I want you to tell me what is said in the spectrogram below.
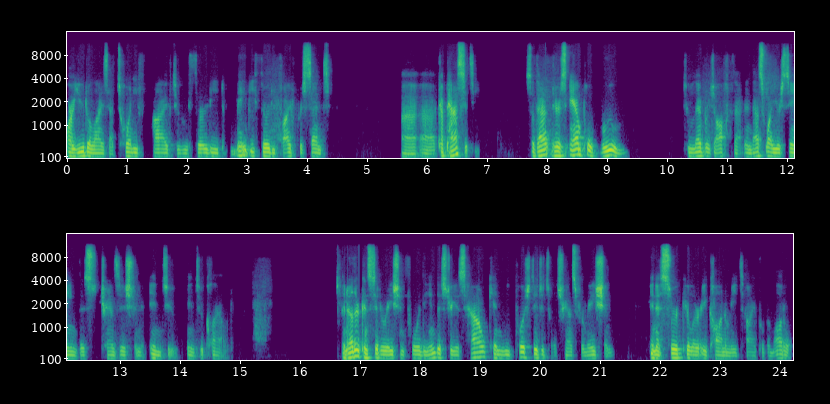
are utilized at 25 to 30, maybe 35% uh, uh, capacity. So that there's ample room to leverage off of that. And that's why you're seeing this transition into, into cloud. Another consideration for the industry is how can we push digital transformation in a circular economy type of a model?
